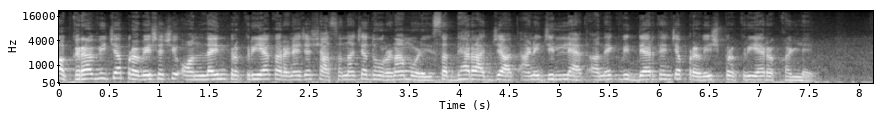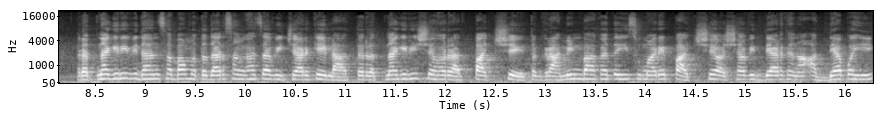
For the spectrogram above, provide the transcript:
अकरावीच्या प्रवेशाची ऑनलाईन प्रक्रिया करण्याच्या शासनाच्या धोरणामुळे सध्या राज्यात आणि जिल्ह्यात अनेक विद्यार्थ्यांच्या प्रवेश प्रक्रिया रखडल्या आहेत. रत्नागिरी विधानसभा मतदारसंघाचा विचार केला तर रत्नागिरी शहरात पाचशे तर ग्रामीण भागातही सुमारे पाचशे अशा विद्यार्थ्यांना अद्यापही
